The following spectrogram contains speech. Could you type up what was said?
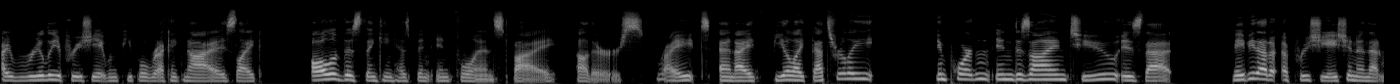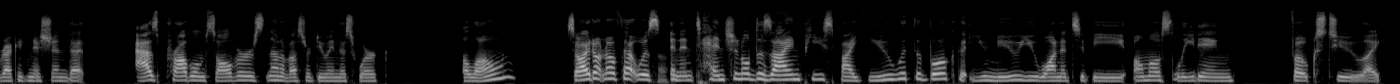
I really appreciate when people recognize like all of this thinking has been influenced by others, right? And I feel like that's really important in design too is that maybe that appreciation and that recognition that as problem solvers, none of us are doing this work alone. So I don't know if that was uh-huh. an intentional design piece by you with the book that you knew you wanted to be almost leading folks to like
